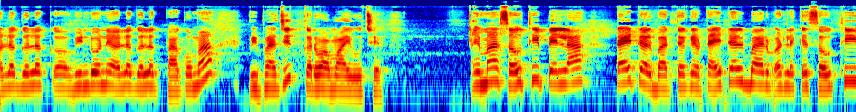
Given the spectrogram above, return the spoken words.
અલગ અલગ વિન્ડોને અલગ અલગ ભાગોમાં વિભાજિત કરવામાં આવ્યું છે. એમાં સૌથી પહેલાં ટાઇટલ બાર, તો કે ટાઇટલ બાર એટલે કે સૌથી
